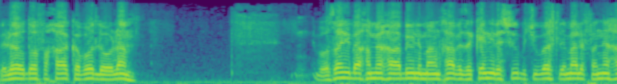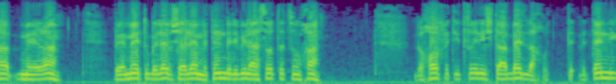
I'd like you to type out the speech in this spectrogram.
ולא ארדוף אחר הכבוד לעולם. ועוזרני ברחמך רבים למענך, וזכני לשוב בתשובה שלמה לפניך במהרה, באמת ובלב שלם, ותן בלבי לעשות רצונך. וחוף את יצרי להשתעבד לך, ותן לי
